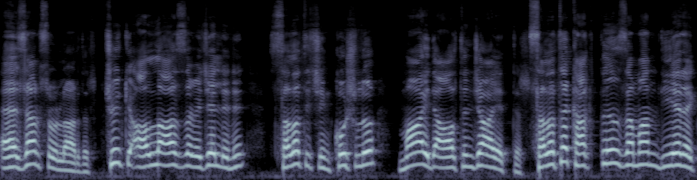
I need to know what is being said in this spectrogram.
elzem sorulardır. Çünkü Allah Azze ve Celle'nin salat için koşulu Maide 6. ayettir. Salata kalktığın zaman diyerek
